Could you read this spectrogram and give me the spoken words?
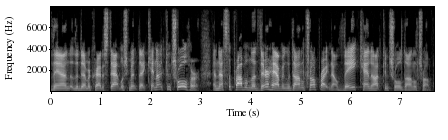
than the Democrat establishment that cannot control her. And that's the problem that they're having with Donald Trump right now. They cannot control Donald Trump.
